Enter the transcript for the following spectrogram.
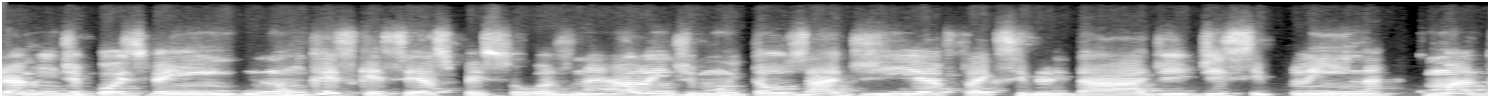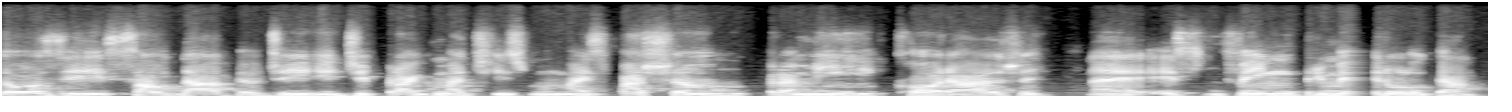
Para mim, depois vem nunca esquecer as pessoas, né? Além de muita ousadia, flexibilidade, disciplina, uma dose saudável de, de pragmatismo. Mas paixão, para mim, coragem, né? vem em primeiro lugar.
